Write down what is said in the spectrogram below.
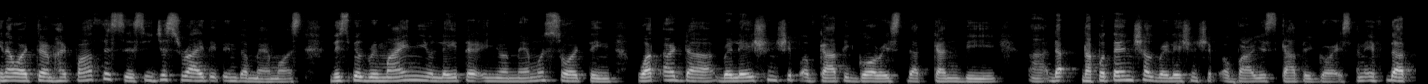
in our term hypothesis, you just write it in the memos. This will remind you later in your memo sorting what are the relationship of categories that can be, uh, the, the potential relationship of various categories. And if that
